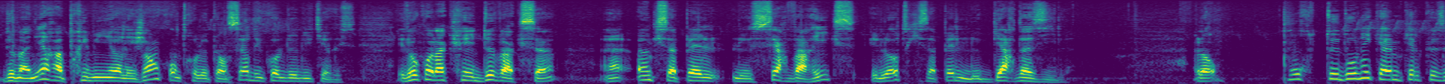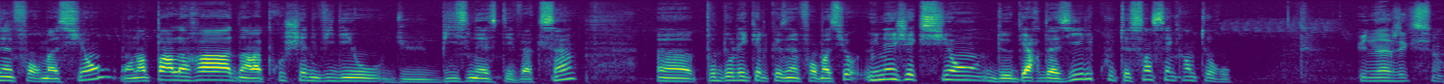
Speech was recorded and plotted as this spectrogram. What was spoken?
de manière à prémunir les gens contre le cancer du col de l'utérus. Et donc, on a créé deux vaccins, hein, un qui s'appelle le Cervarix et l'autre qui s'appelle le Gardasil. Alors, pour te donner quand même quelques informations, on en parlera dans la prochaine vidéo du business des vaccins. Euh, pour donner quelques informations, une injection de garde asile coûte 150 euros. Une injection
